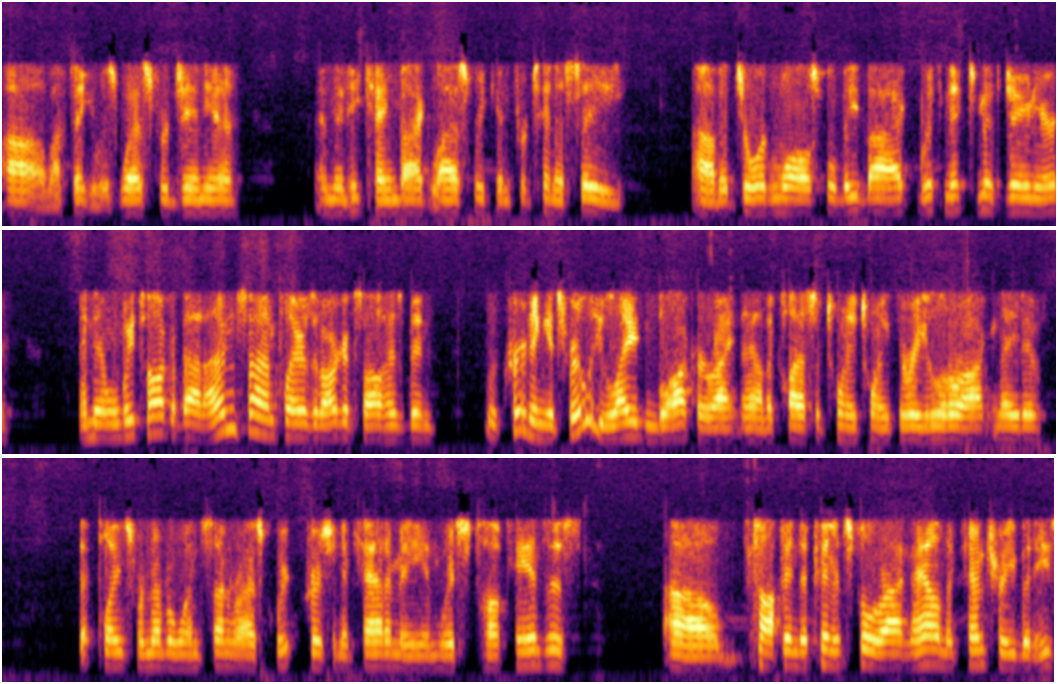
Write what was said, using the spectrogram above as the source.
Um, I think it was West Virginia, and then he came back last weekend for Tennessee. Uh, but Jordan Walsh will be back with Nick Smith Jr. And then when we talk about unsigned players that Arkansas has been recruiting, it's really Layden Blocker right now, the class of 2023, Little Rock native that plays for number one Sunrise Christian Academy in Wichita, Kansas. Uh, top independent school right now in the country, but he's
